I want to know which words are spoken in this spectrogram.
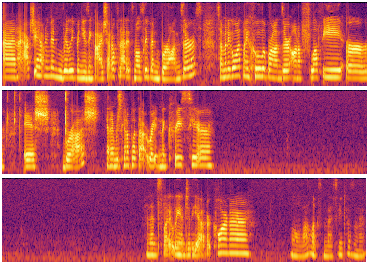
And I actually haven't even really been using eyeshadow for that. It's mostly been bronzers. So I'm going to go with my Hoola bronzer on a fluffy-ish brush. And I'm just going to put that right in the crease here. And then slightly into the outer corner. Oh, that looks messy, doesn't it?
